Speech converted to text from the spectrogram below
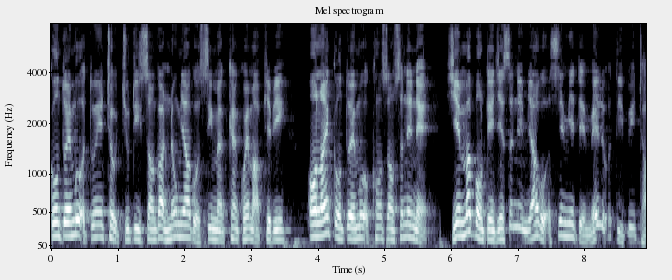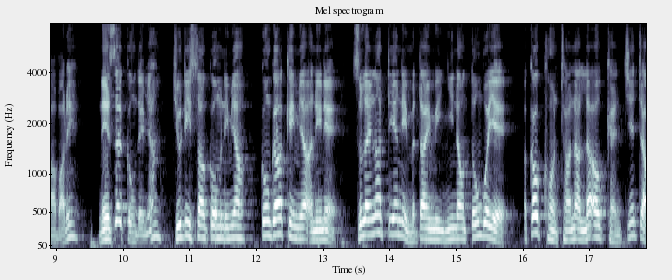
ကုန်သွယ်မှုအသွင်အထုတ်ဂျူတီဆောင်ကနှုံများကိုစီမံခန့်ခွဲမှာဖြစ်ပြီးအွန်လိုင်းကုန်သွယ်မှုအခွန်ဆောင်စနစ်နဲ့ရင်မှတ်ပုံတင်ခြင်းစနစ်များကိုအစစ်မြစ်တင်မယ်လို့အတည်ပြုထားပါတယ်။နေဆက်ကုန်တယ်များဂျူတီဆောင်ကုမ္ပဏီများ ကုန်ကားခင်များအနေနဲ့ဇူလိုင်လ၁ရက်နေ့မတိုင်မီညီနောင်၃ဘွဲ့ရဲ့အကောက်ခွန်ဌာနလက်အောက်ခံကျင်းတာ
